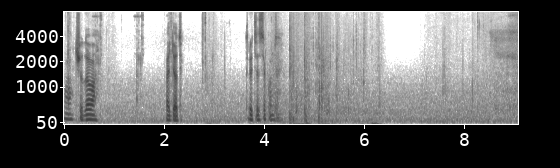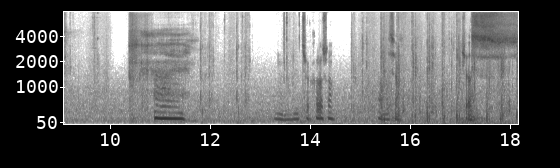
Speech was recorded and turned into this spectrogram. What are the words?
О, чудово. Пойдет. 30 секунд. Ничего, хорошо. Ладно, все. Сейчас.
